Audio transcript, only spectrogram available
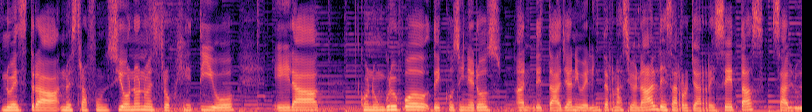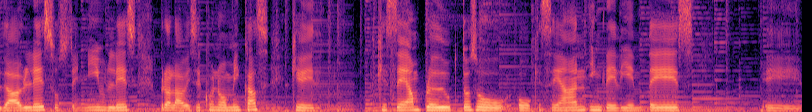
nuestra, nuestra función o nuestro objetivo era con un grupo de cocineros de talla a nivel internacional, desarrollar recetas saludables, sostenibles, pero a la vez económicas, que, que sean productos o, o, que sean ingredientes eh,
